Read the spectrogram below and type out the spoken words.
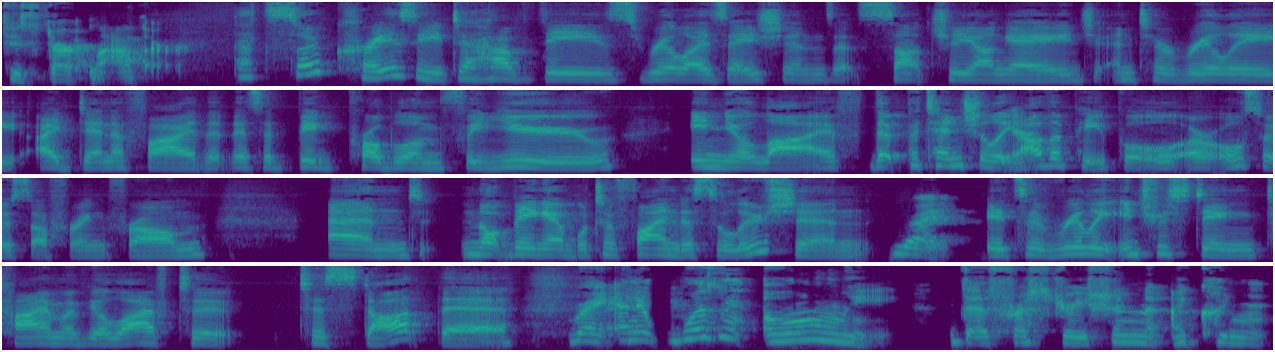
to start lather. That's so crazy to have these realizations at such a young age and to really identify that there's a big problem for you in your life that potentially yeah. other people are also suffering from and not being able to find a solution. Right. It's a really interesting time of your life to to start there. Right. And it wasn't only the frustration that I couldn't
